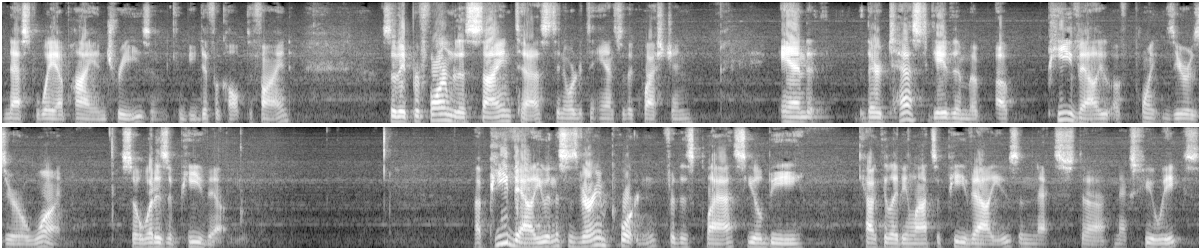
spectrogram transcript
nest way up high in trees and can be difficult to find. So they performed this sign test in order to answer the question, And their test gave them a, a p-value of 0.001. So what is a p-value? A p-value, and this is very important for this class, you'll be calculating lots of p-values in the next, uh, next few weeks.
